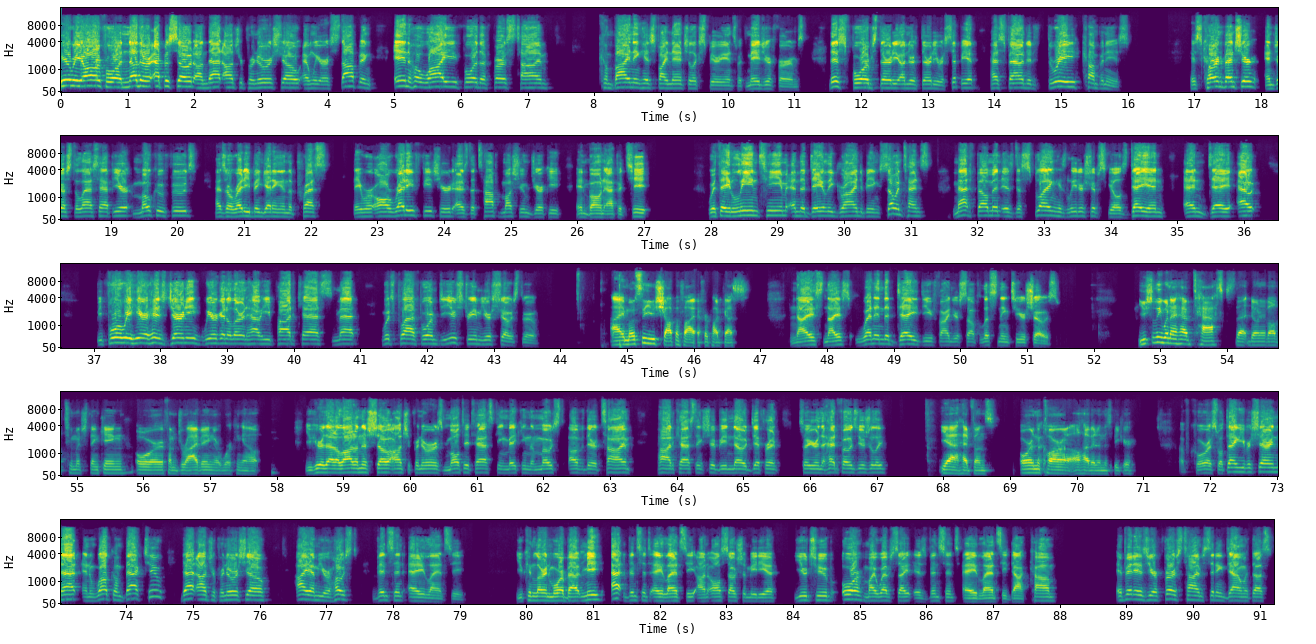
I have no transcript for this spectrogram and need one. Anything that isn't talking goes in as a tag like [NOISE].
Here we are for another episode on that entrepreneur show, and we are stopping in Hawaii for the first time, combining his financial experience with major firms. This Forbes 30 under 30 recipient has founded three companies. His current venture, and just the last half year, Moku Foods, has already been getting in the press. They were already featured as the top mushroom jerky in Bon Appetit. With a lean team and the daily grind being so intense, Matt Feldman is displaying his leadership skills day in and day out. Before we hear his journey, we are going to learn how he podcasts. Matt, which platform do you stream your shows through? I mostly use Spotify for podcasts. Nice, nice. When in the day do you find yourself listening to your shows? Usually when I have tasks that don't involve too much thinking or if I'm driving or working out. You hear that a lot on this show. Entrepreneurs multitasking, making the most of their time. Podcasting should be no different. So you're in the headphones usually? Yeah, headphones. Or in the car, I'll have it in the speaker. Of course. Well, thank you for sharing that. And welcome back to that entrepreneur show. I am your host, Vincent A. Lancy. You can learn more about me at Vincent A. Lancy on all social media, YouTube, or my website is vincentalancy.com. If it is your first time sitting down with us,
